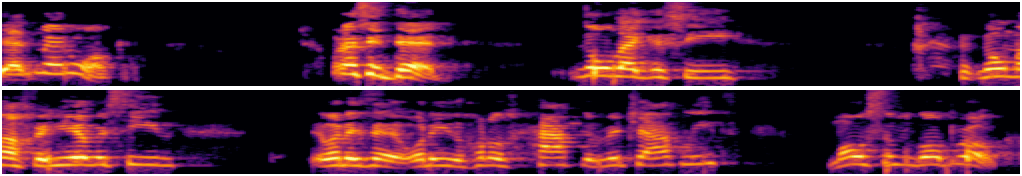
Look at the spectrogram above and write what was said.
Dead man walking. When I say dead, no legacy, no nothing. You ever seen what is it? What are you those half the rich athletes? Most of them go broke.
